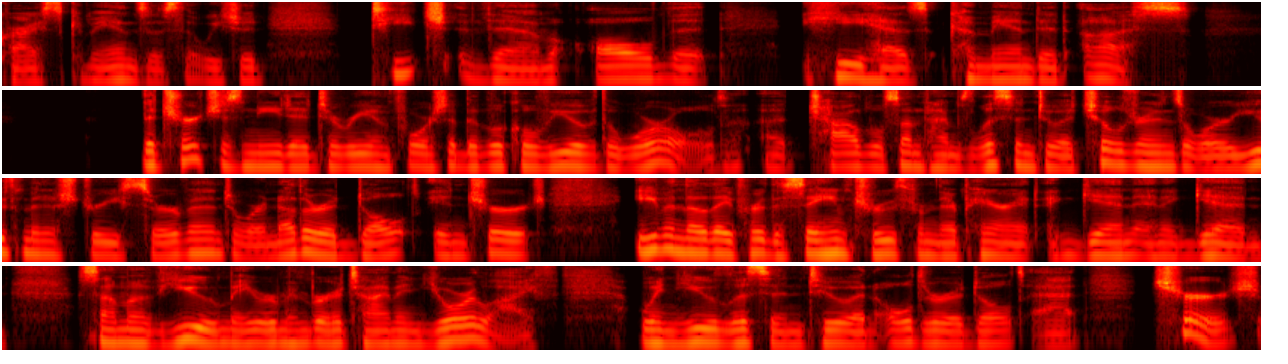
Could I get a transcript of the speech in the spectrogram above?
Christ commands us that we should teach them all that he has commanded us. The church is needed to reinforce a biblical view of the world. A child will sometimes listen to a children's or youth ministry servant or another adult in church, even though they've heard the same truth from their parent again and again. Some of you may remember a time in your life when you listened to an older adult at church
